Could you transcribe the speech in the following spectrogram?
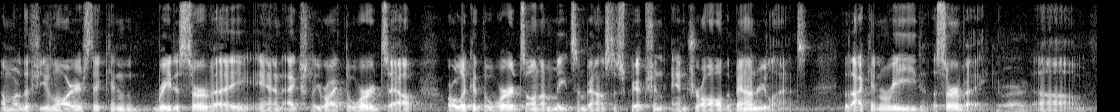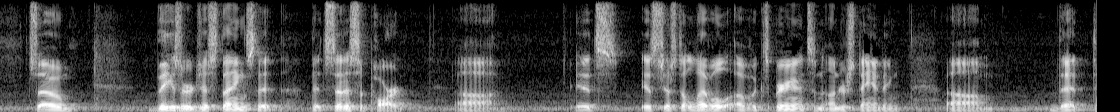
I'm one of the few lawyers that can read a survey and actually write the words out or look at the words on a meets and bounds description and draw the boundary lines because I can read a survey. Right. Um, so these are just things that, that set us apart. Uh, it's, it's just a level of experience and understanding um, that,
